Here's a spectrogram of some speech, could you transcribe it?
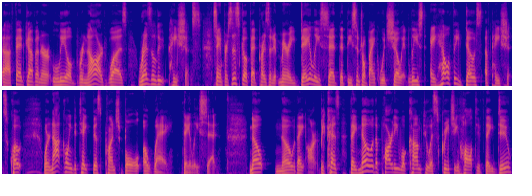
uh, Fed Governor Lael Brainard was resolute patience. San Francisco Fed President Mary Daly said that the central bank would show at least a healthy dose of patience. Quote, We're not going to take this punch bowl away, Daly said. No, no, they aren't, because they know the party will come to a screeching halt if they do.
